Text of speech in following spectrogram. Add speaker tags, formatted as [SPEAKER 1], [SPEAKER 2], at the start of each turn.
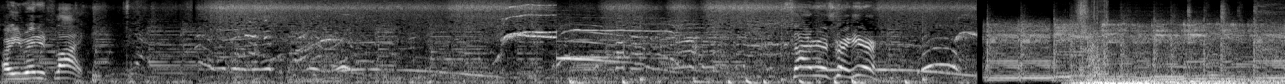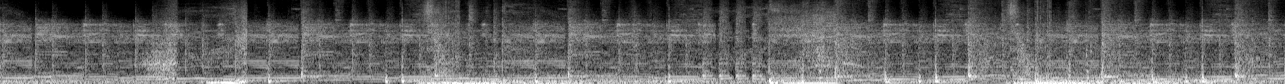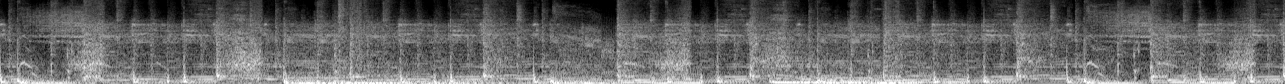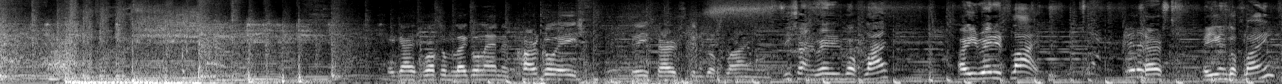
[SPEAKER 1] Are you ready to fly? Cyrus right here. Guys, welcome to Legoland and Cargo Ace. Today Cyrus is gonna go flying. Zeeshan, you ready to go fly? Are you ready to fly? Cyrus, are you gonna go flying?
